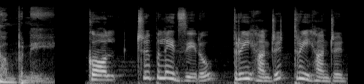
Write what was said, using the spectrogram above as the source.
Company. Call triple eight zero three hundred three hundred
